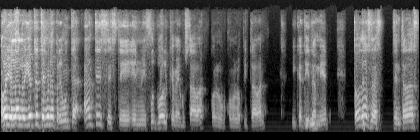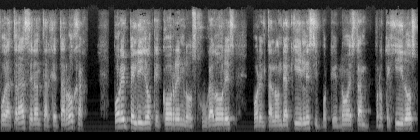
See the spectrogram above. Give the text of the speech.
oye, Lalo, yo te tengo una pregunta. Antes, este, en mi fútbol que me gustaba, como, como lo pitaban, y que a ti también, todas las entradas por atrás eran tarjeta roja por el peligro que corren los jugadores, por el talón de Aquiles y porque no están protegidos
